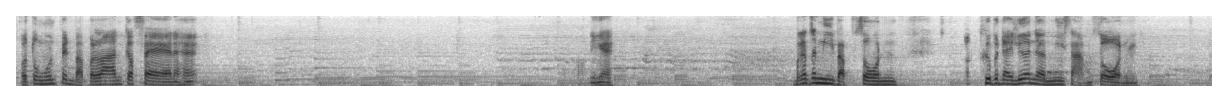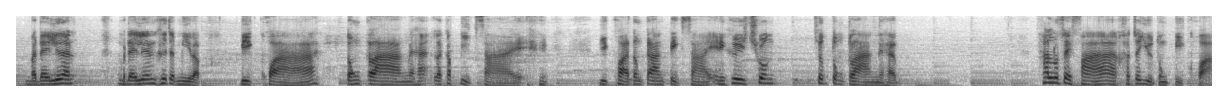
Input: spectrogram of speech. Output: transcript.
โอ้ตรงนู้นเป็นแบบร้านกาแฟนะฮะนี่ไง มันก็จะมีแบบโซน คือบันไดเลื่อนเนี่ยมีสามโซน บันไดเลื่อน บันไดเลื่อนคือจะมีแบบปีกขวาตรงกลางนะฮะ แล้วก็ปีกซ้าย ปีกขวาตรงกลางปีกซ้าย อันนี้คือช่วงช่วงตรงกลางนะครับ ถ้ารถไฟฟ้าเขาจะอยู่ตรงปีกขวา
